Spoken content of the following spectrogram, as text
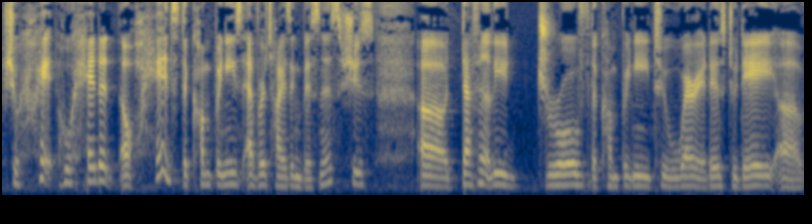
she head, who headed or heads the company's advertising business. She's uh, definitely drove the company to where it is today. Uh,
